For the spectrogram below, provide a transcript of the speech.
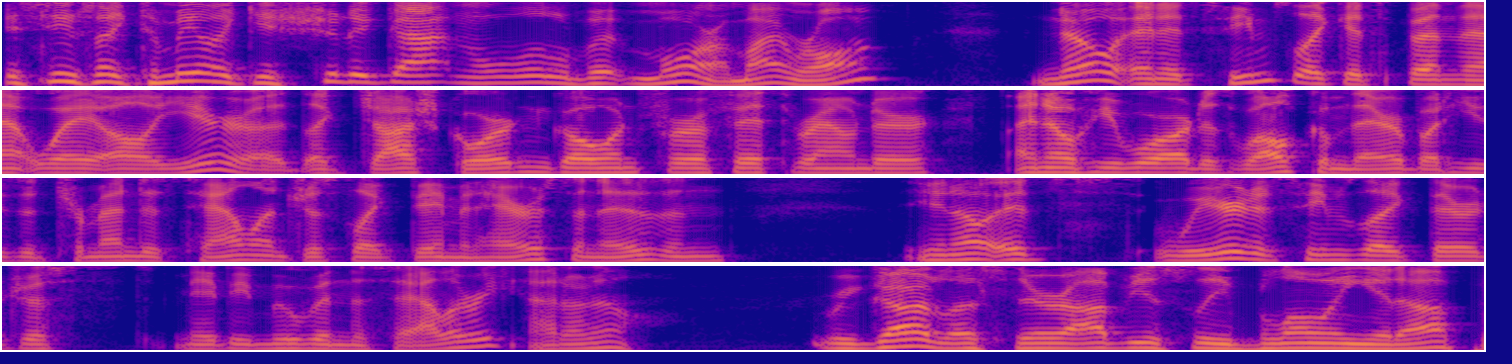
It seems like to me like you should have gotten a little bit more. Am I wrong? No, and it seems like it's been that way all year. Uh, like Josh Gordon going for a fifth rounder. I know he wore out his welcome there, but he's a tremendous talent, just like Damon Harrison is. And you know, it's weird. It seems like they're just maybe moving the salary. I don't know. regardless, they're obviously blowing it up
